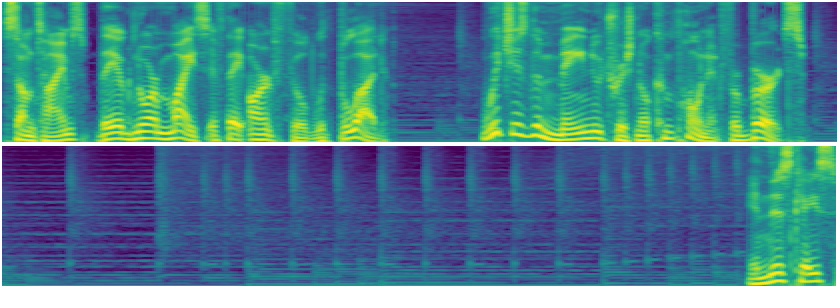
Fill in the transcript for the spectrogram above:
Sometimes they ignore mites if they aren't filled with blood, which is the main nutritional component for birds. In this case,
